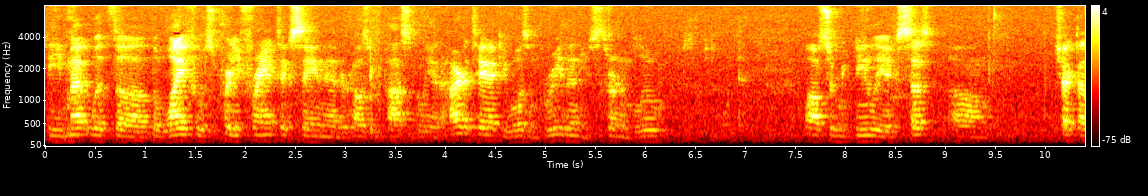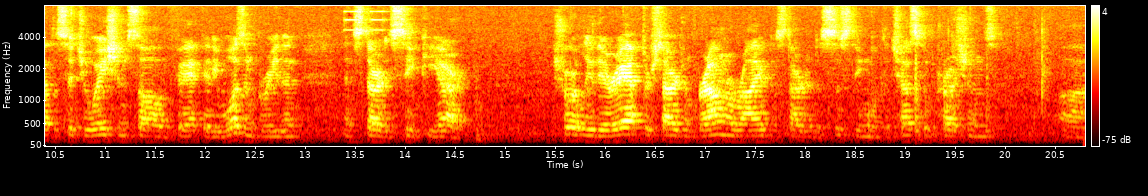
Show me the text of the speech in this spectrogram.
He met with uh, the wife who was pretty frantic, saying that her husband possibly had a heart attack. He wasn't breathing, he was turning blue. Officer McNeely access, um, checked out the situation, saw the fact that he wasn't breathing, and started CPR. Shortly thereafter, Sergeant Brown arrived and started assisting with the chest compressions. Uh,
